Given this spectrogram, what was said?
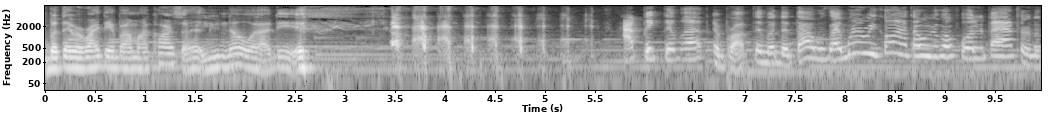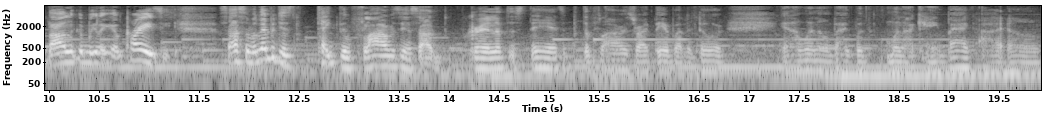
But they were right there by my car, so you know what I did. I picked them up and brought them. And the dog was like, Where are we going? I thought we were going for the bathroom. The dog looked at me like I'm crazy. So I said, Well, let me just take the flowers and so I ran up the stairs and put the flowers right there by the door. And I went on back. But when I came back, I, um,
